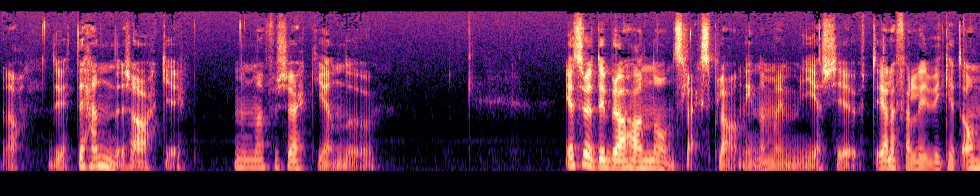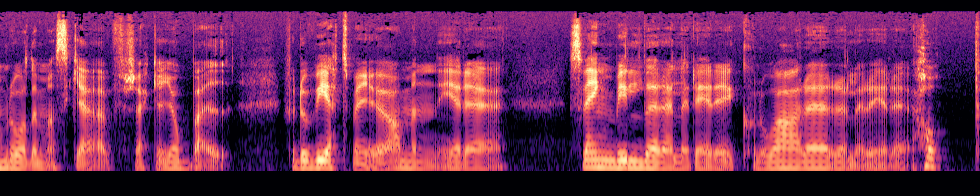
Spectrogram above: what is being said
ja, du vet, det händer saker. Men man försöker ju ändå... Jag tror att det är bra att ha någon slags plan innan man ger sig ut. I alla fall i vilket område man ska försöka jobba i. För då vet man ju, ja men är det svängbilder eller är det kolorer eller är det hopp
